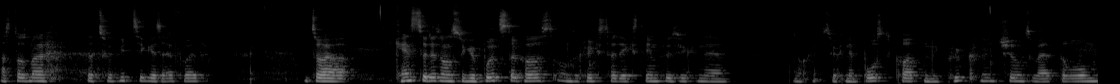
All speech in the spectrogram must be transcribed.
Hast du was mal dazu Witziges einfällt? Und zwar, kennst du das, wenn du Geburtstag hast und du kriegst halt extrem viel solche, noch solche Postkarten mit Glückwünsche und so weiter um.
